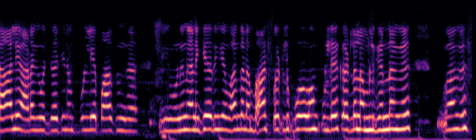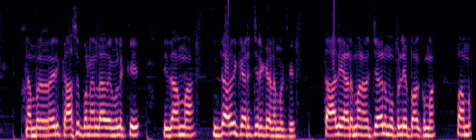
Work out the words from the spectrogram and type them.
தாலி அடங்க வச்சு வச்சு நம்ம புள்ளைய பார்க்குங்க நீங்கள் ஒன்றும் நினைக்காதீங்க. வாங்க நம்ம ஹாஸ்பிட்டலுக்கு போவோம். புள்ளைய காட்டில் நம்மளுக்கு என்னங்க? வாங்க. நம்மள மாதிரி காசு பணம் இல்லாதவங்களுக்கு இதாம்மா. இதாவது கிடைச்சிருக்கா நமக்கு? தாலி அடமானம் வச்சாலும் நம்ம பிள்ளைய பார்க்குமா? வாமா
